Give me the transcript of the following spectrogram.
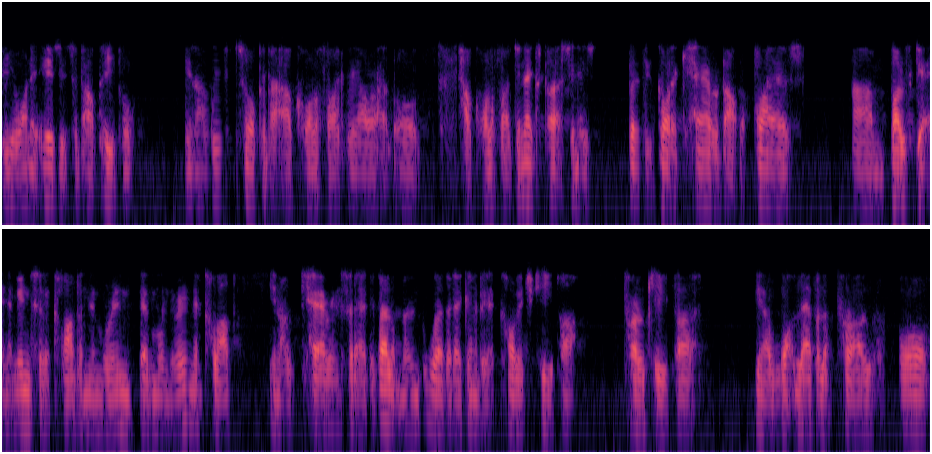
view on it is it's about people. You know, we talk about how qualified we are or how qualified the next person is, but you've got to care about the players, um, both getting them into the club and then we're in then when they're in the club, you know, caring for their development, whether they're going to be a college keeper, pro keeper, you know, what level of pro or,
